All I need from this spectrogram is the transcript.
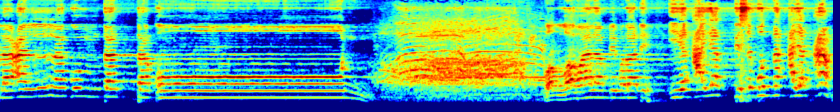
لعلكم تتقون Wallahu alam bimuradi Iya ayat disebutna ayat am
